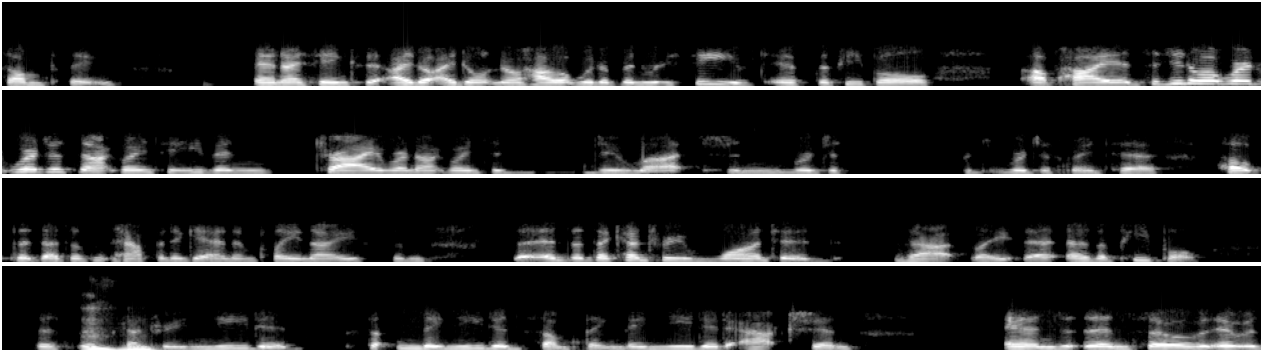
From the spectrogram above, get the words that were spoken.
something and I think that I don't, I don't know how it would have been received if the people up high had said, you know what, we're we're just not going to even try. We're not going to do much, and we're just we're just going to hope that that doesn't happen again and play nice. And that the country wanted that, like as a people, this this mm-hmm. country needed they needed something. They needed action. And and so it was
